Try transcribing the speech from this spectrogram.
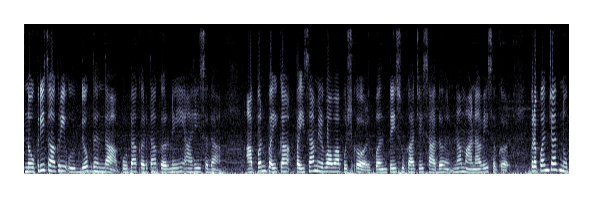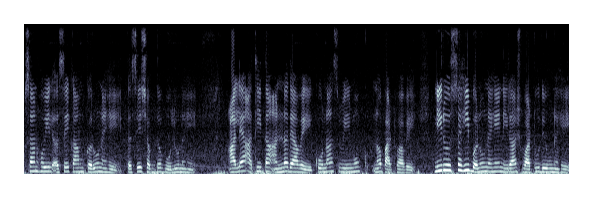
नोकरी चाकरी उद्योगधंदा पोटाकरता करणे आहे सदा. आपण पैका पैसा मिळवावा पुष्कळ पण ते सुखाचे साधन न मानावे सकळ. प्रपंचात नुकसान होईल असे काम करू नये तसे शब्द बोलू नये. आल्या अथिता अन्न द्यावे कोणास विमुख न पाठवावे. निरुत्साही बनू नये निराश वाटू देऊ नये.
